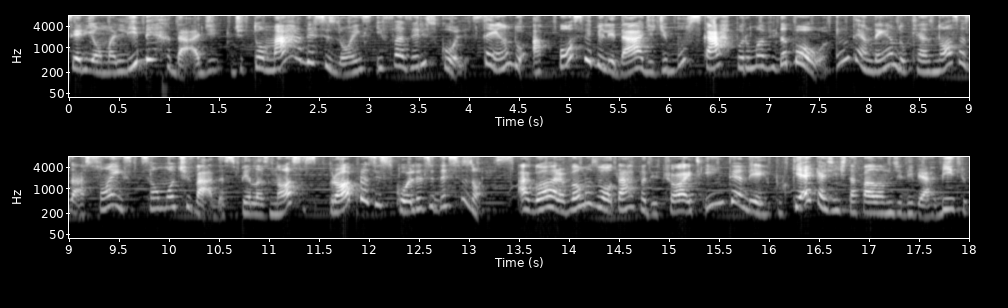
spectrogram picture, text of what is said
seria uma liberdade de tomar decisões e fazer escolhas, tendo a possibilidade de buscar por uma vida boa, entendendo que as nossas ações são motivadas pelas nossas próprias escolhas e decisões. Agora vamos voltar para Detroit e entender por que é que a gente está falando de livre-arbítrio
